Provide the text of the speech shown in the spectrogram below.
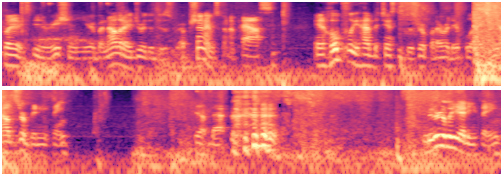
play Exploration here, but now that I drew the Disruption, I'm just gonna pass. And hopefully have the chance to disrupt whatever they play. Mean, I'll disrupt anything. Yep, that. Literally anything.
